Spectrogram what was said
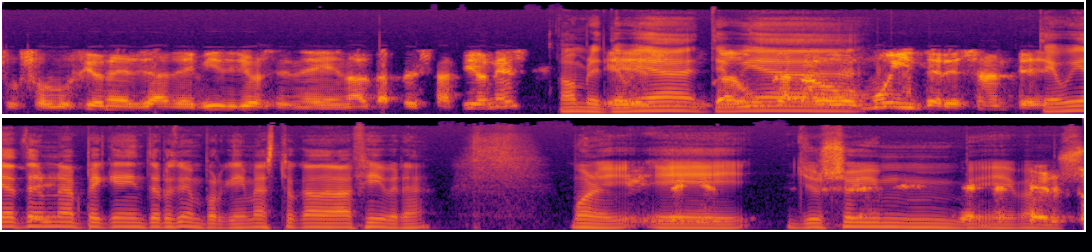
sus soluciones ya de vidrios en, altas prestaciones. Hombre, te voy a... Te voy a, un catálogo muy interesante. Te voy a hacer una pequeña introducción porque me has tocado la fibra. Bueno, eh, yo soy, eh, vamos,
